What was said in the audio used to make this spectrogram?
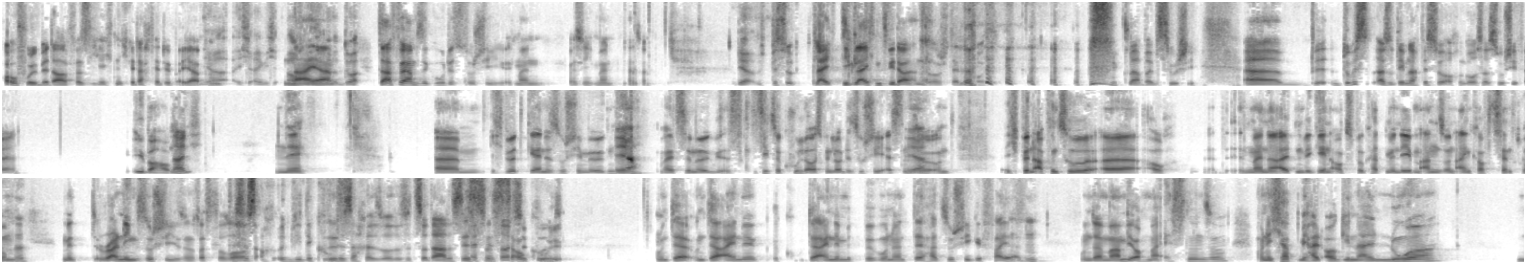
Aufholbedarf, was ich echt nicht gedacht hätte bei Japan. Ja, ich eigentlich auch. Naja, du... dafür haben sie gutes Sushi. Ich meine, weiß nicht, ich meine, also. Ja, bist du. Gleich, die gleichen es wieder an anderer Stelle aus. Klar, beim Sushi. Äh, du bist, also demnach bist du auch ein großer Sushi-Fan? Überhaupt Nein? nicht. Nee. Ähm, ich würde gerne Sushi mögen, ja. weil es immer irgendwie, es sieht so cool aus, wenn Leute Sushi essen. Ja. So. Und ich bin ab und zu äh, auch in meiner alten WG in Augsburg hatten wir nebenan so ein Einkaufszentrum mhm. mit Running Sushi, so ein Restaurant. Das ist auch irgendwie eine coole das, Sache. So. Du sitzt so da, das, das Essen ist, ist auch cool. cool. Und der, und der eine, der eine Mitbewohner, der hat Sushi gefeiert. Mhm. Und dann waren wir auch mal essen und so. Und ich habe mir halt original nur,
